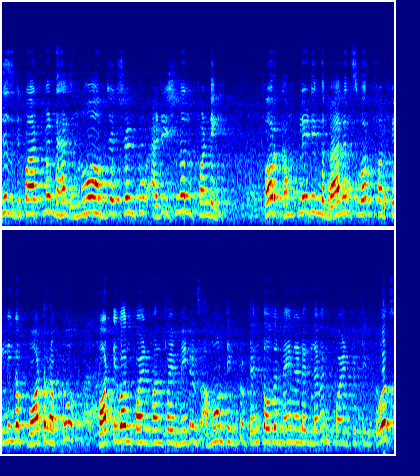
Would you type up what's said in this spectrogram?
This department has no objection to additional funding for completing the balance work for filling up water up to forty one point one five metres amounting to ten thousand nine hundred eleven point fifteen crores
